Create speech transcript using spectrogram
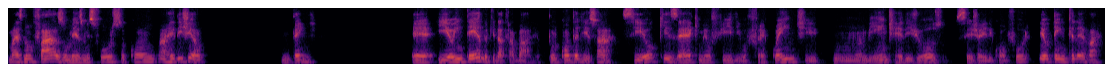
mas não faz o mesmo esforço com a religião. Entende? É, e eu entendo que dá trabalho por conta disso. Ah, se eu quiser que meu filho frequente um ambiente religioso, seja ele qual for, eu tenho que levar.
